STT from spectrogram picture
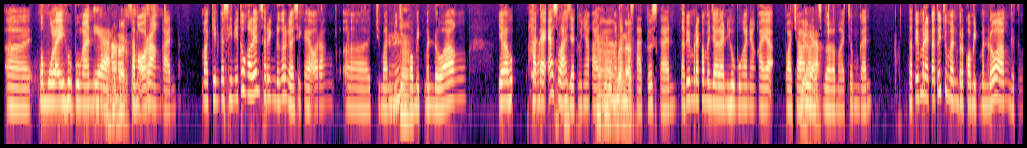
eh, memulai hubungan Iya, Hmm, benar. sama orang kan. Makin ke sini tuh kalian sering denger gak sih kayak orang eh, cuman Hmm. bikin komitmen doang, ya HTS lah jatuhnya kan, Hmm, hubungan tanpa benar. status kan. Tapi mereka menjalani hubungan yang kayak pacaran Iya. segala macem kan. Tapi mereka tuh cuman berkomitmen doang gitu.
